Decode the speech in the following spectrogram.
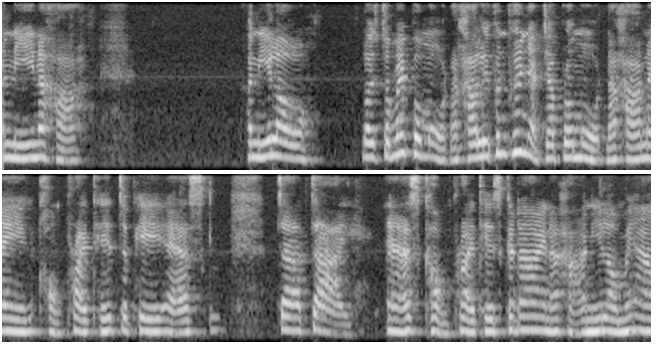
อันนี้นะคะ อันนี้เราเราจะไม่โปรโมทนะคะ หรือเพื่อนๆ อยากจะโปรโมทนะคะในของ Price Test จะ pay as จะจ่าย as ของ Price Test ก็ได้นะคะ อันนี้เราไม่เอา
